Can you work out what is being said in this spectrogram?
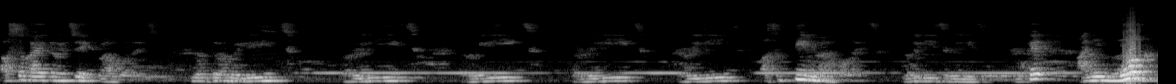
असं काय करायचं? एक वेळा बोलायचं. नंतर release release release release release असं तीन वेळा बोलायचं. रिलीज रिलीज रिलीज ओके आणि मग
